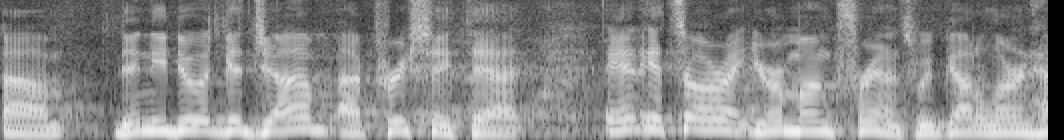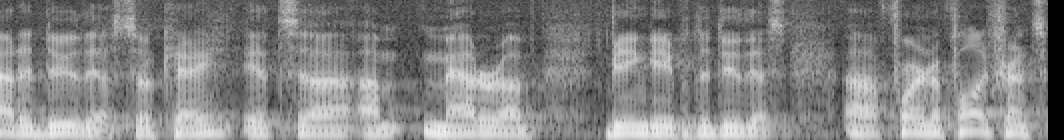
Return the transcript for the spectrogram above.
Um, didn't he do a good job? I appreciate that. And it's all right. You're among friends. We've got to learn how to do this, okay? It's uh, a matter of being able to do this. Uh, for our Nepali friends,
